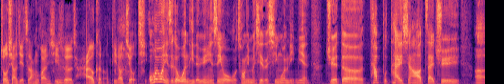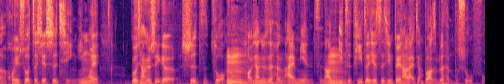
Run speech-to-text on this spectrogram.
周小姐扯上关系，所以才还有可能提到旧情。我会问你这个问题的原因，是因为我从你们写的新闻里面觉得他不太想要再去呃回溯这些事情，因为。我想就是一个狮子座，嗯，好像就是很爱面子，然后一直提这些事情，对他来讲，不知道是不是很不舒服。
